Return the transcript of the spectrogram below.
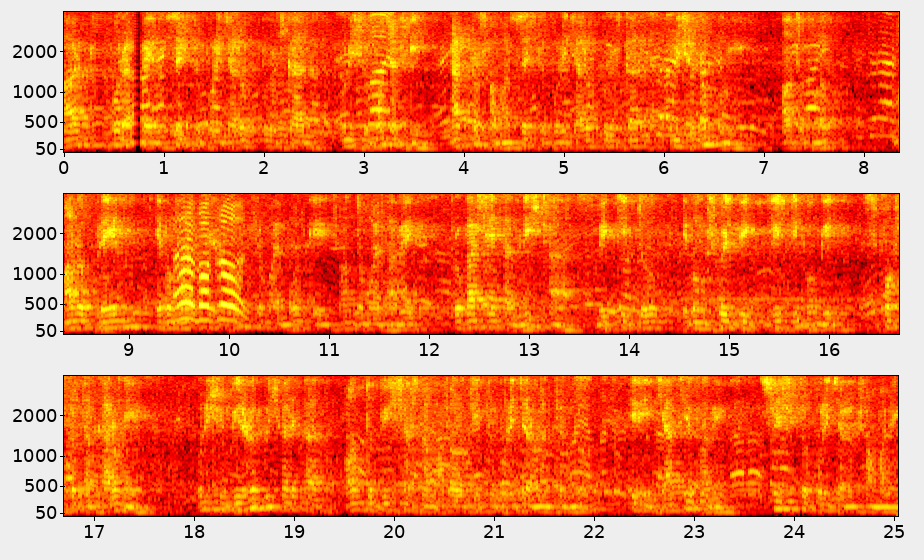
আর্ট ফোরামের শ্রেষ্ঠ পরিচালক পুরস্কার উনিশশো পঁচাশি নাট্যসভার শ্রেষ্ঠ পরিচালক পুরস্কার উনিশশো নব্বই অতঃপর মানব প্রেম এবং হ্যাঁ। রহস্যময় মনকে ছন্দময় ভাবে প্রকাশে তার নিষ্ঠা ব্যক্তিত্ব এবং শৈল্পিক দৃষ্টিভঙ্গির স্পষ্টতার কারণে উনিশশো বিরানব্বই সালে তার অন্তবিশ্বাস নামক চলচ্চিত্র পরিচালনার জন্য তিনি জাতীয়ভাবে শ্রেষ্ঠ পরিচালক সম্মানে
